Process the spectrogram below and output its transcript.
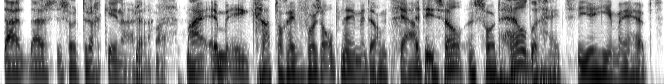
daar, daar is een soort terugkeer naar, Ja. zeg maar. Maar eh, ik ga het toch even voor ze opnemen dan. Ja. Het is wel een soort helderheid die je hiermee hebt.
